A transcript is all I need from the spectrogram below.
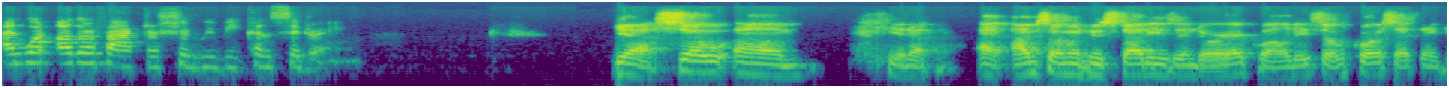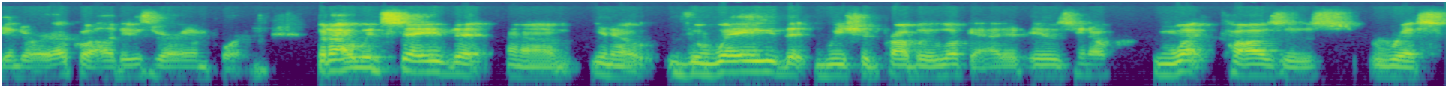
And what other factors should we be considering? Yeah, so, um, you know, I, I'm someone who studies indoor air quality. So, of course, I think indoor air quality is very important. But I would say that, um, you know, the way that we should probably look at it is, you know, what causes risk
